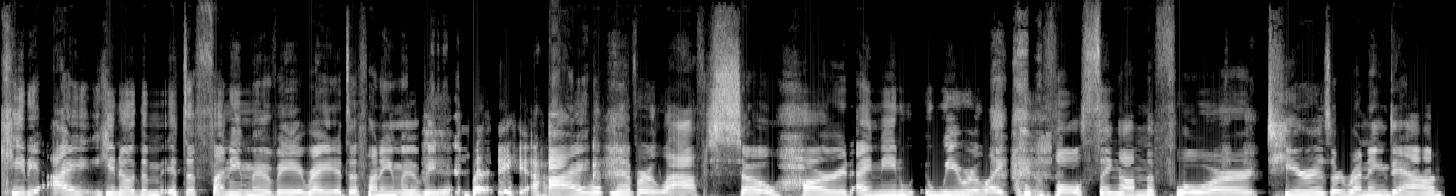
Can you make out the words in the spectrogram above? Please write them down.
Katy, I, you know, the it's a funny movie, right? It's a funny movie, but yeah. I have never laughed so hard. I mean, we were like convulsing on the floor, tears are running down.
